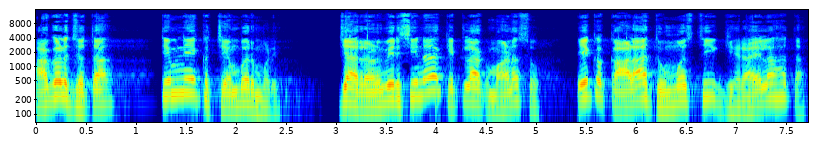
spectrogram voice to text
આગળ જતા તેમને એક ચેમ્બર મળી જ્યાં રણવીરસિંહના કેટલાક માણસો એક કાળા ધુમ્મસથી ઘેરાયેલા હતા.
